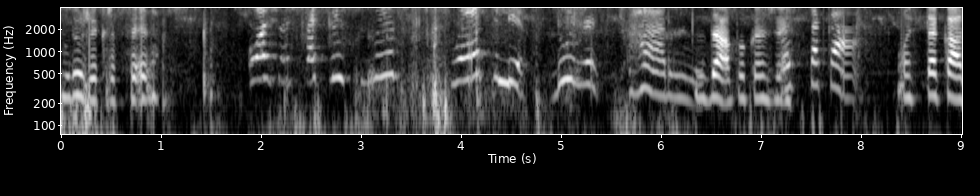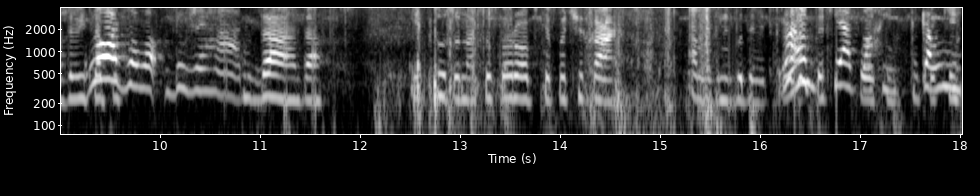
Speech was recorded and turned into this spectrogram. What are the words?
Дуже красиві. Ось ось такі світлі, дуже гарні. Да, покажи. Ось така. Ось така, дивіться. Розово дуже гарна. Да, да. І тут у нас у коробці почекає. А ми не будемо відкривати. Потім отакі.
